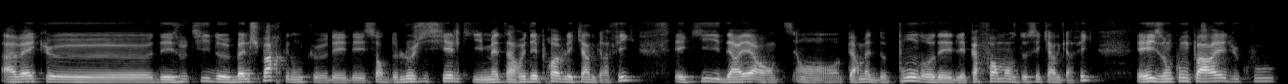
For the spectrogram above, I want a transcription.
avec euh, des outils de benchmark, donc euh, des, sortes de logiciels qui mettent à rude épreuve les cartes graphiques et qui derrière en, permettent de pondre les performances de ces cartes graphiques. Et ils ont comparé du coup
